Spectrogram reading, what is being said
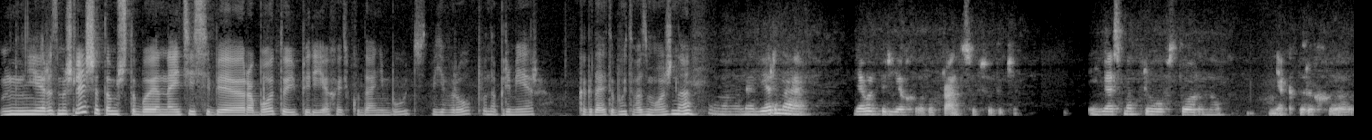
не размышляешь о том, чтобы найти себе работу и переехать куда-нибудь в Европу, например, когда это будет возможно? А, наверное, я бы переехала во Францию все-таки. И я смотрю в сторону некоторых э,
